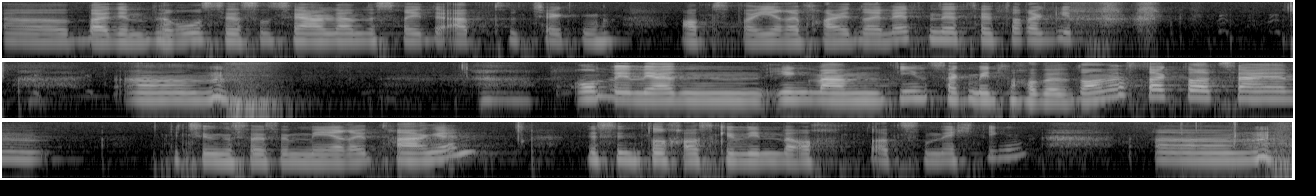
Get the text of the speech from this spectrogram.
äh, bei den Büros der Soziallandesräte abzuchecken, ob es da ihre freien Toiletten etc. gibt. Ähm, und wir werden irgendwann Dienstag, Mittwoch oder Donnerstag dort sein, beziehungsweise mehrere Tage. Wir sind durchaus gewillt, auch dort zu nächtigen. Ähm,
